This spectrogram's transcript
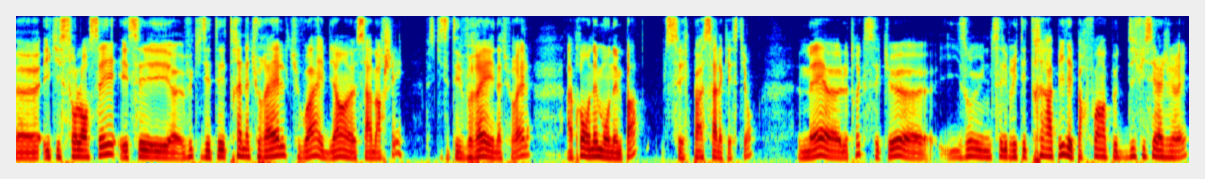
Euh, et qui se sont lancés et c'est euh, vu qu'ils étaient très naturels tu vois et bien euh, ça a marché parce qu'ils étaient vrais et naturels après on aime ou on n'aime pas c'est pas ça la question Mais le truc, c'est que ils ont une célébrité très rapide et parfois un peu difficile à gérer.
